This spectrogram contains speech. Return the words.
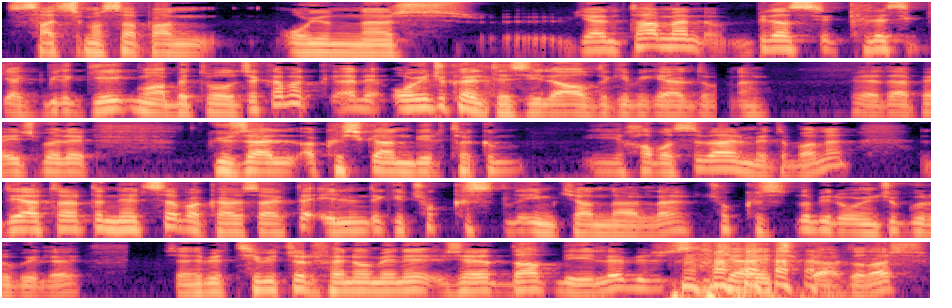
Saçma sapan oyunlar. Yani tamamen biraz klasik ya bir geyik muhabbeti olacak ama hani oyuncu kalitesiyle aldı gibi geldi bana. Philadelphia hiç böyle güzel, akışkan bir takım havası vermedi bana. Diğer tarafta Nets'e bakarsak da elindeki çok kısıtlı imkanlarla, çok kısıtlı bir oyuncu grubuyla yani bir Twitter fenomeni Jared Dudley ile bir hikaye çıkardılar.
